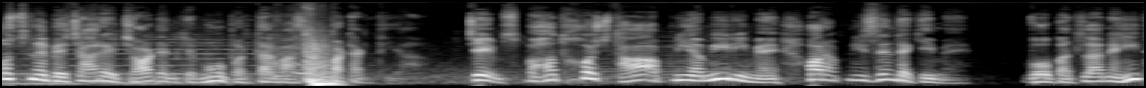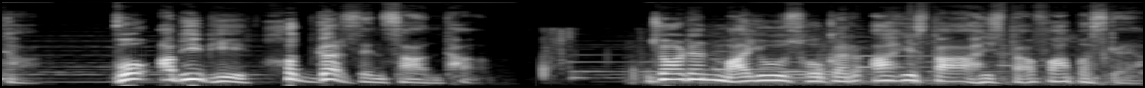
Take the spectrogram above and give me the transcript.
उसने बेचारे जॉर्डन के मुँह पर दरवाज़ा पटक दिया। जेम्स बहुत खुश था अपनी अमीरी में और अपनी ज़िंदगी में। वो बदला नहीं था। वो अभी भी खुदगर्ज इंसान था। जॉर्डन मायूस होकर आहिस्ता आहिस्ता वापस गया।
